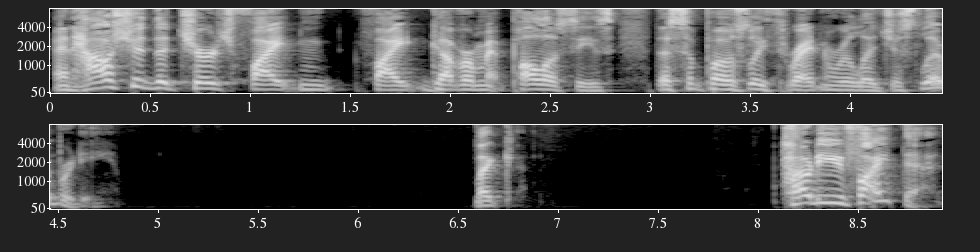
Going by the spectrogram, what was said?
And how should the church fight and fight government policies that supposedly threaten religious liberty? Like, how do you fight that?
